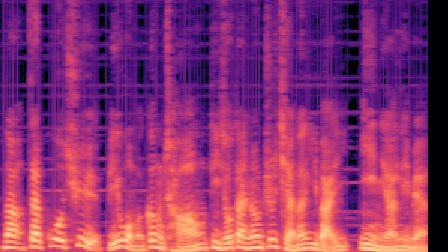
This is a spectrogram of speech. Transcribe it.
那在过去比我们更长，地球诞生之前的一百亿年里面，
